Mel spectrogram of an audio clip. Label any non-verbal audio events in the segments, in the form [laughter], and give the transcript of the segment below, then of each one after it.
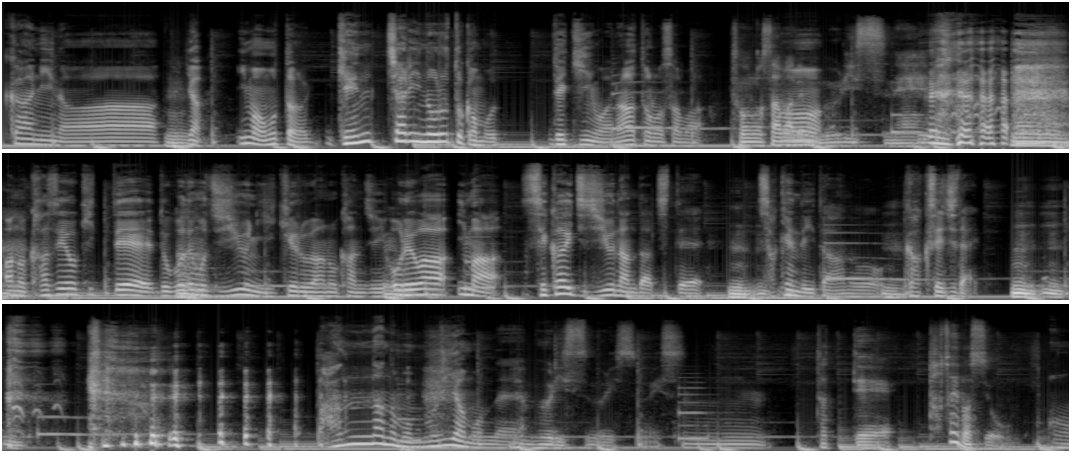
かにな、うんいや、今思ったのは、ゲンチャリ乗るとかもできんわな、殿様。殿様でも無理っすね。[laughs] うん。あの風を切ってどこでも自由に行けるあの感じ、うん。俺は今世界一自由なんだっつって叫んでいたあの、うん。学生時代。うんうんうん。[laughs] あんなのも無理やもんね。無理っす、無理っす、無理っす。う。んだって、例えばっすよ、うん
